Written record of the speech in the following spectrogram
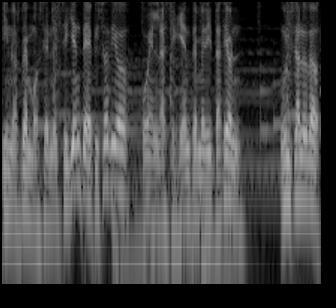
y nos vemos en el siguiente episodio o en la siguiente meditación. Un saludo.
